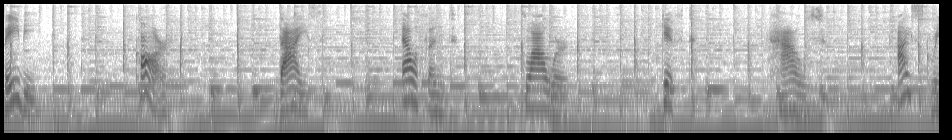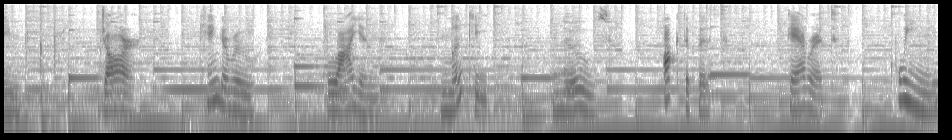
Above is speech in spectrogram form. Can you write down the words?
baby, car, dice, elephant, flower, gift, house, ice cream, jar, kangaroo, lion, monkey, nose, octopus, parrot, queen,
